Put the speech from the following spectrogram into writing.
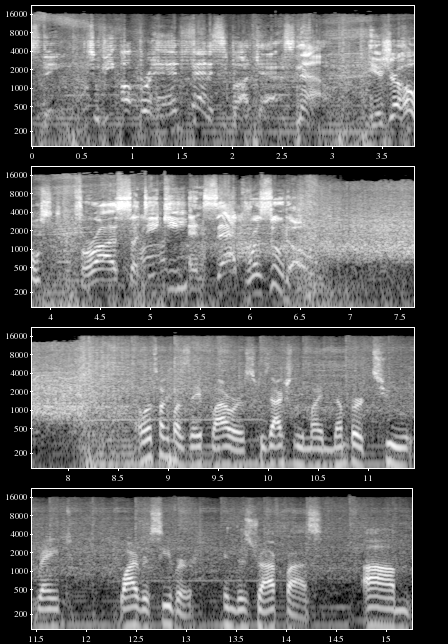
You're listening to the Upper Hand Fantasy Podcast. Now, here's your host, Faraz Siddiqi and Zach Rizzuto. I want to talk about Zay Flowers, who's actually my number two ranked wide receiver in this draft class. Um,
